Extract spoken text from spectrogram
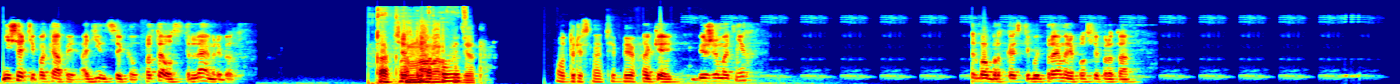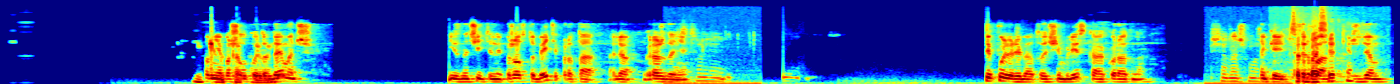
Не сядьте по капе, один цикл. Протеус, стреляем, ребят. Так, навар проходит. идет. Одрис на тебе. Окей, бежим от них. Стрельба в бродкасте будет праймари после прота. По мне пошел какой-то дэмэдж. Незначительный. Пожалуйста, убейте прота. Алло, граждане. Стреляю. Ты пуля, ребят, очень близко, аккуратно. Все, дальше можно. Окей, Стрельба ждем.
